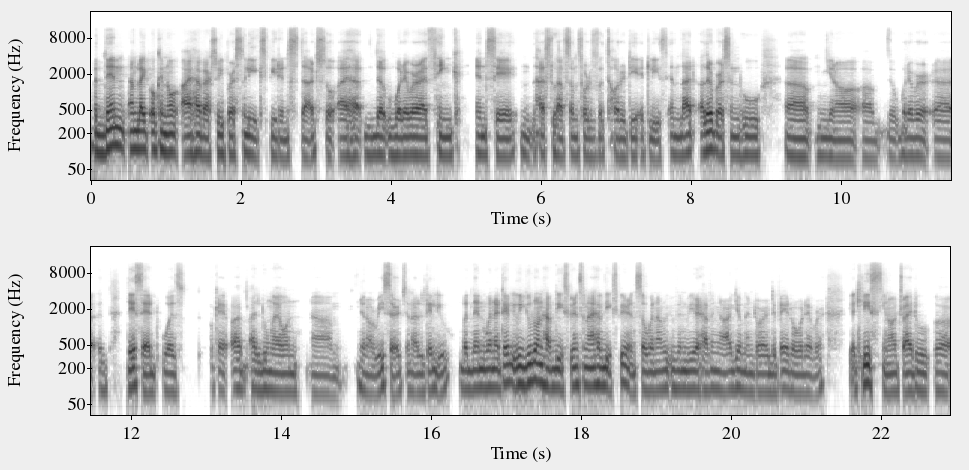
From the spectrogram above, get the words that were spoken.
but then i'm like okay no i have actually personally experienced that. So i have the whatever i think and say has to have some sort of authority at least. And that other person who uh, you know uh, whatever uh, they said was okay i'll do my own um, you know research and i'll tell you. But then when i tell you you don't have the experience and i have the experience. So when I, when we are having an argument or a debate or whatever at least you know try to uh,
